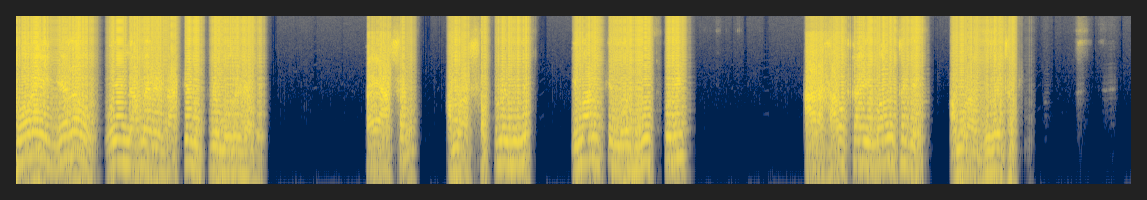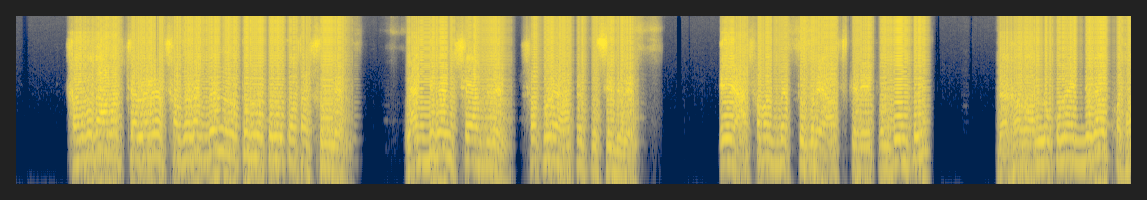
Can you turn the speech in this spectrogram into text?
মরে গেলেও ওই নামের ডাকের উপরে মরে যাবে। তাই আসেন, আমরা সকলে মিলে ইমানকে মজবুত হালকা ইমান থেকে আমরা দূরে থাকি। সর্বদা আমার চ্যানেলের সাথে রাখবেন নতুন নতুন কথা শুনবেন লাইক দিবেন শেয়ার দিবেন, সকলের হাতে পুষিয়ে দিবেন। এই আশাবাদ ব্যক্ত করে আজকের এই পর্যন্ত দেখাবো অন্য কোনো এক জায়গায় কথা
